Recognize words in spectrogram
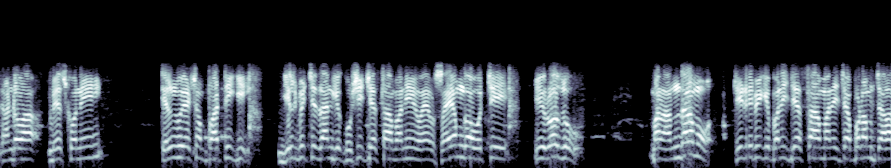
కండువ వేసుకొని తెలుగుదేశం పార్టీకి గెలిపించేదానికి కృషి చేస్తామని స్వయంగా వచ్చి ఈరోజు మన అందరము టీడీపీకి పని చేస్తామని చెప్పడం చాలా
